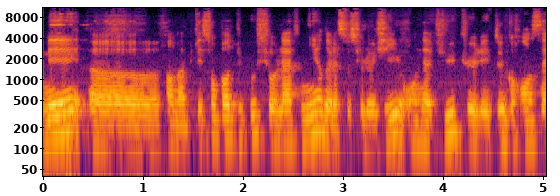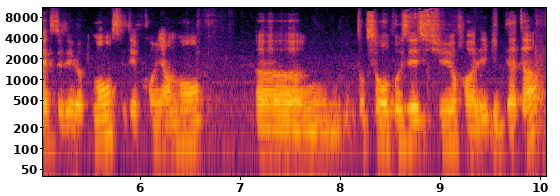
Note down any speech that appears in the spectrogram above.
Mais enfin, ma question porte du coup sur l'avenir de la sociologie. On a vu que les deux grands axes de développement, c'était premièrement donc se reposer sur les big data,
